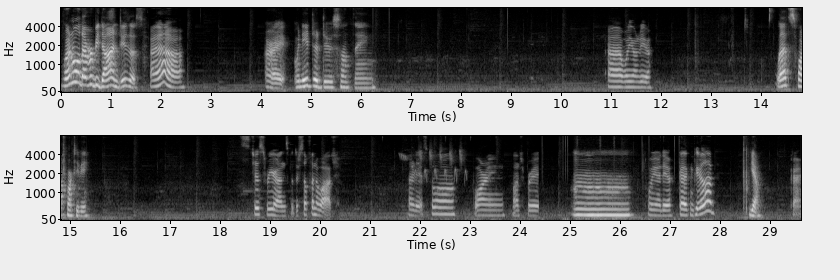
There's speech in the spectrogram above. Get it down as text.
When will it ever be done? Jesus. I know. Alright. We need to do something. Uh, what do you want to do? Let's watch more TV. Just reruns, but they're still fun to watch. Saturday at school. Boring. Lunch break. Mm, What are you gonna do? Go to the computer lab? yeah. Okay.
